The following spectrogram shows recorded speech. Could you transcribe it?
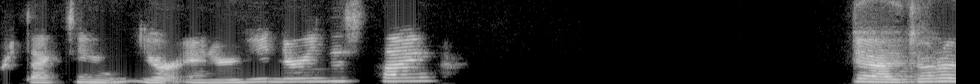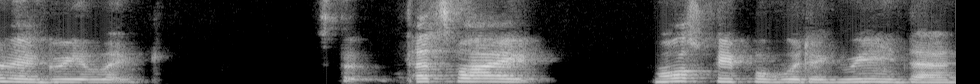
protecting your energy during this time yeah i totally agree like that's why most people would agree that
